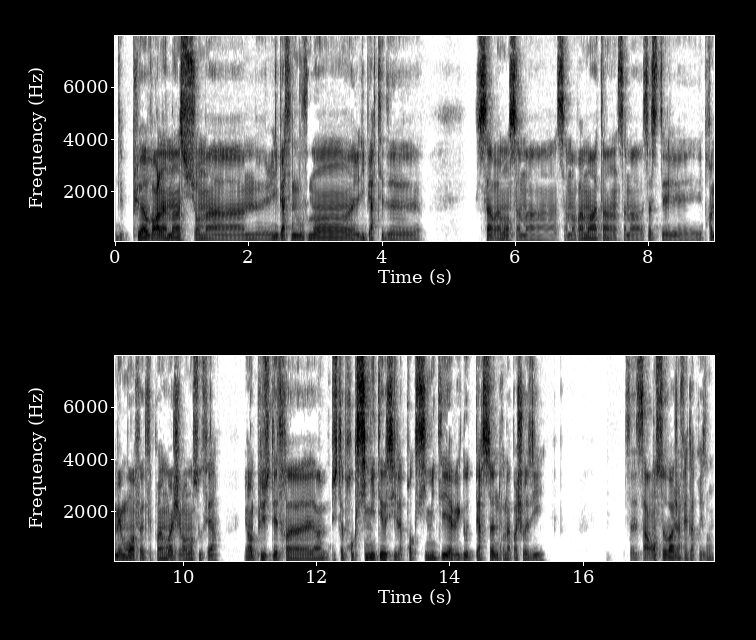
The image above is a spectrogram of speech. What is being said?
De plus avoir la main sur ma liberté de mouvement, euh, liberté de... Ça, vraiment, ça m'a ça m'a vraiment atteint. hein. Ça, m'a- ça c'était les, les premiers mois, en fait. Les premiers mois, j'ai vraiment souffert. Et en plus d'être... euh, en plus, la proximité aussi. La proximité avec d'autres personnes qu'on n'a pas choisies. Ça, rend sauvage, en fait, la prison.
